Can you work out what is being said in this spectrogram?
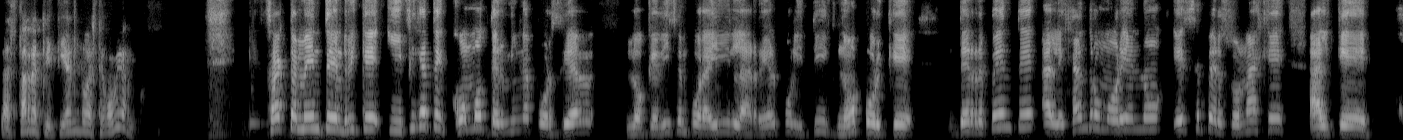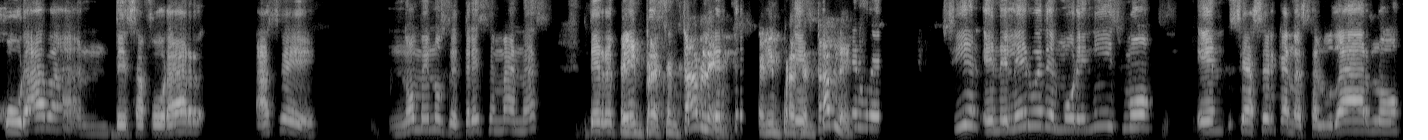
la está repitiendo este gobierno. Exactamente, Enrique. Y fíjate cómo termina por ser lo que dicen por ahí la Realpolitik, ¿no? Porque de repente Alejandro Moreno, ese personaje al que juraban desaforar hace no menos de tres semanas, de repente... El impresentable, el impresentable. sí, en, el héroe del morenismo, en, se acercan a saludarlo,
